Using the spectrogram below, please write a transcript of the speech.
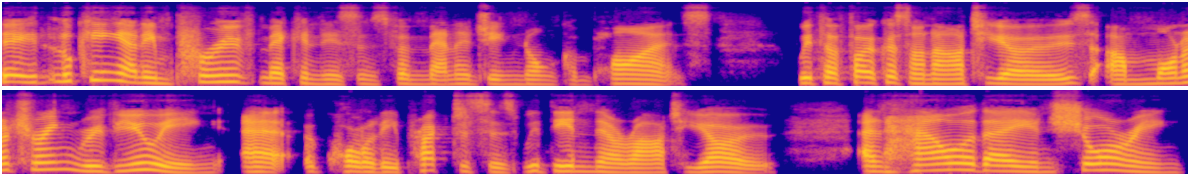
They're looking at improved mechanisms for managing non compliance, with a focus on RTOs are monitoring, reviewing uh, quality practices within their RTO and how are they ensuring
